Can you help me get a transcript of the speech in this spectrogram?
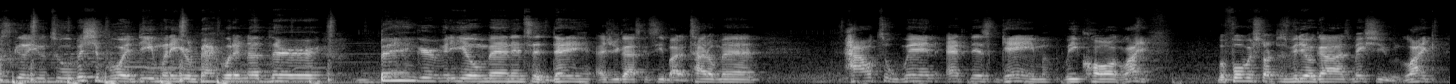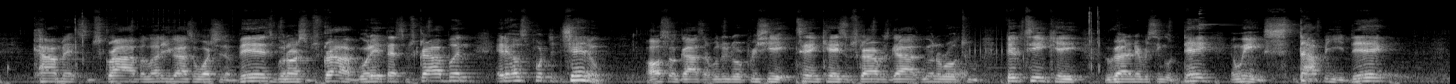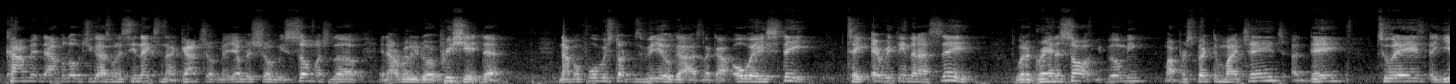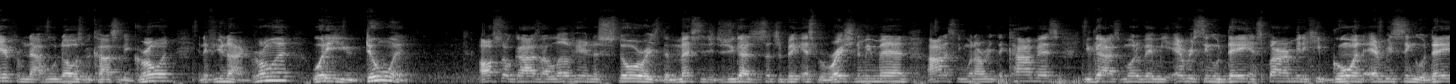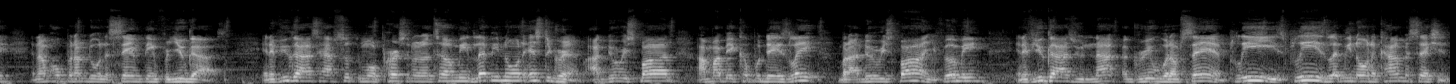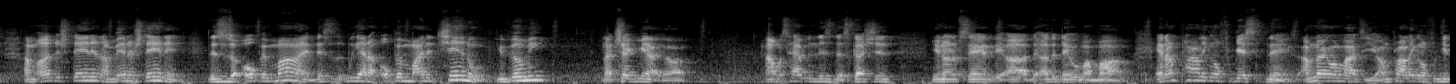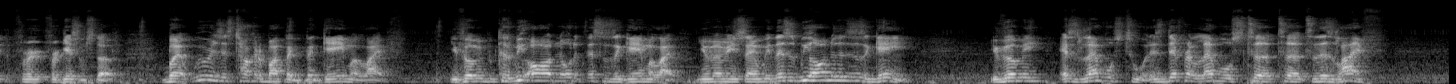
What's good YouTube? It's your boy D Money here back with another banger video man and today as you guys can see by the title man how to win at this game we call life. Before we start this video guys make sure you like, comment, subscribe. A lot of you guys are watching the vids but aren't subscribed. Go ahead hit that subscribe button and it helps support the channel. Also, guys, I really do appreciate 10K subscribers, guys. We on the road to 15K. We got it every single day, and we ain't stopping you, dig? Comment down below what you guys want to see next, and I got y'all, man. Y'all been showing me so much love, and I really do appreciate that. Now, before we start this video, guys, like I always state, take everything that I say with a grain of salt, you feel me? My perspective might change a day, two days, a year from now, who knows? We're constantly growing, and if you're not growing, what are you doing? Also, guys, I love hearing the stories, the messages. You guys are such a big inspiration to me, man. Honestly, when I read the comments, you guys motivate me every single day, inspire me to keep going every single day. And I'm hoping I'm doing the same thing for you guys. And if you guys have something more personal to tell me, let me know on Instagram. I do respond. I might be a couple days late, but I do respond. You feel me? And if you guys do not agree with what I'm saying, please, please let me know in the comment section. I'm understanding, I'm understanding. This is an open mind. This is we got an open-minded channel. You feel me? Now check me out, y'all. I was having this discussion, you know what I'm saying, the uh, the other day with my mom. And I'm probably gonna forget some things. I'm not gonna lie to you. I'm probably gonna forget for, forget some stuff. But we were just talking about the, the game of life. You feel me? Because we all know that this is a game of life. You know what I mean? Saying we this is we all know this is a game. You feel me? It's levels to it. It's different levels to to, to this life.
